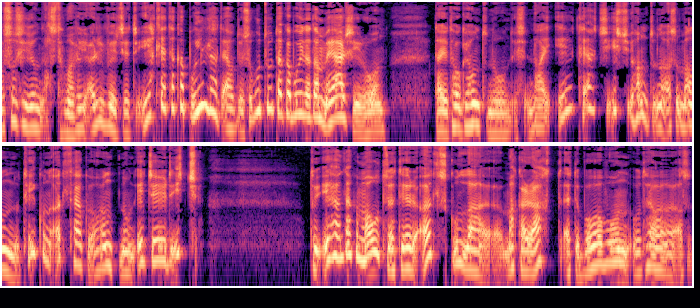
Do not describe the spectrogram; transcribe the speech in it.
Og så sier hun, altså, du må være ærvig, jeg er til å takke av det, så kan du takke bøylet av meg, sier hun. Da jeg tok i hånden noen, jeg sier, nei, jeg tar ikke ikke i hånden, altså mannen, og jeg kunne alt takke i hånden noen, jeg gjør det ikke. Så jeg har nekket mot at jeg alt skulle makke rett etter boven, og det, altså,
